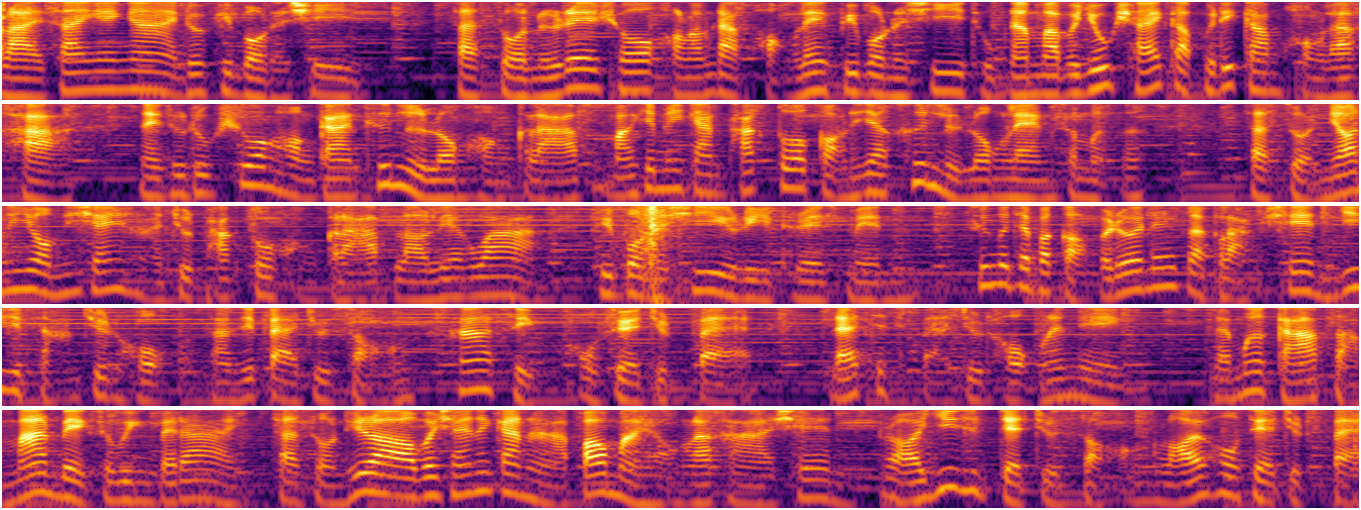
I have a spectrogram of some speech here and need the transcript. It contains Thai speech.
ปลายไส้ง่าย ๆ ด้วยฟิโบนัชชี สัดส่วนหรือเรโชของลำดับของเลขฟิโบนัชชีถูกนำมาประยุกต์ใช้กับพฤติกรรมของราคา ในทุกๆช่วงของการขึ้นหรือลงของกราฟ มักจะมีการพักตัวก่อนที่จะขึ้นหรือลงแรงเสมอ สัดส่วนยอดนิยมที่ใช้หาจุดพักตัวของกราฟ เราเรียกว่า Fibonacci retracement ซึ่งก็จะประกอบไปด้วยเลขหลักๆ เช่น 23.6 38.2 50 61.8 และ 78.6 นั่นเองและเมื่อกราฟสามารถเบรกสวิงไปได้ สัดส่วนที่เราเอาไปใช้ในการหาเป้าหมายของราคา เช่น127.2 161.8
